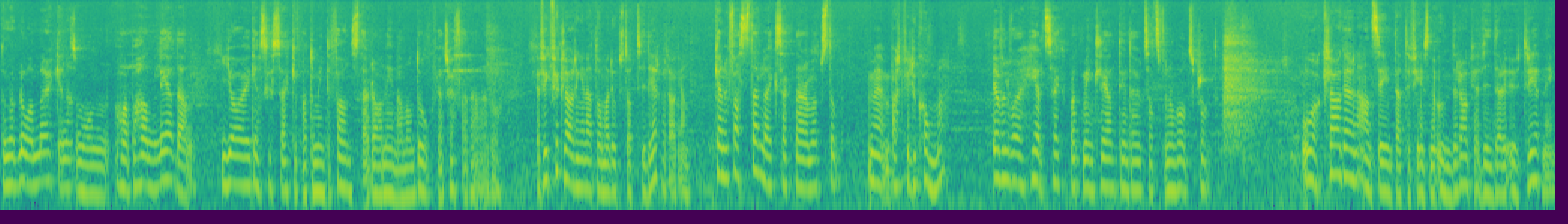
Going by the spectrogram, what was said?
De här blåmärkena som hon har på handleden. Jag är ganska säker på att de inte fanns där dagen innan hon dog, för jag träffade henne då. Jag fick förklaringen att de hade uppstått tidigare på dagen. Kan du fastställa exakt när de uppstod? Men vart vill du komma? Jag vill vara helt säker på att min klient inte har utsatts för någon våldsbrott. Åklagaren anser inte att det finns något underlag för vidare utredning.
